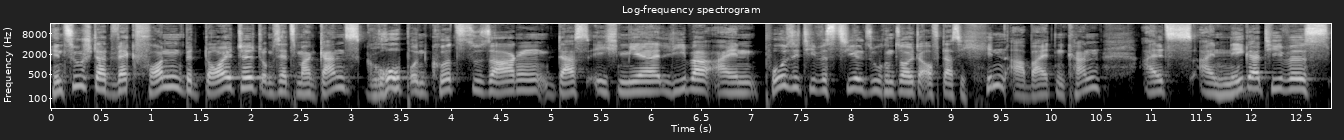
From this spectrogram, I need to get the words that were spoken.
Hinzu statt weg von bedeutet, um es jetzt mal ganz grob und kurz zu sagen, dass ich mir lieber ein positives Ziel suchen sollte, auf das ich hinarbeiten kann, als ein negatives,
